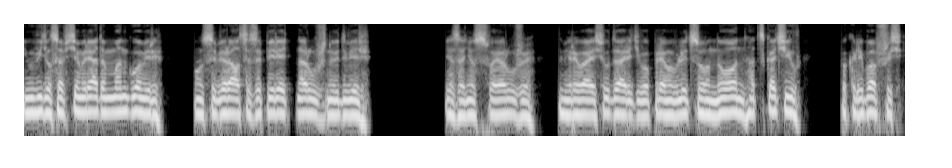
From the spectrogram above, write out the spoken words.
и увидел совсем рядом Монгомери. Он собирался запереть наружную дверь. Я занес свое оружие, намереваясь ударить его прямо в лицо, но он отскочил. Поколебавшись,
